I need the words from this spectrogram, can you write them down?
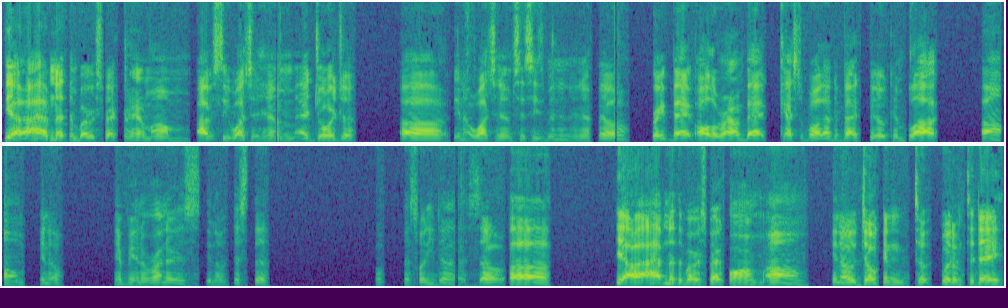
Yeah, I have nothing but respect for him. Um, obviously watching him at Georgia, uh, you know, watching him since he's been in the NFL. Great back, all around back, catch the ball out the backfield, can block. Um, you know, him being a runner is, you know, just the well, that's what he does. So, uh, yeah, I have nothing but respect for him. Um, you know, joking to, with him today. As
